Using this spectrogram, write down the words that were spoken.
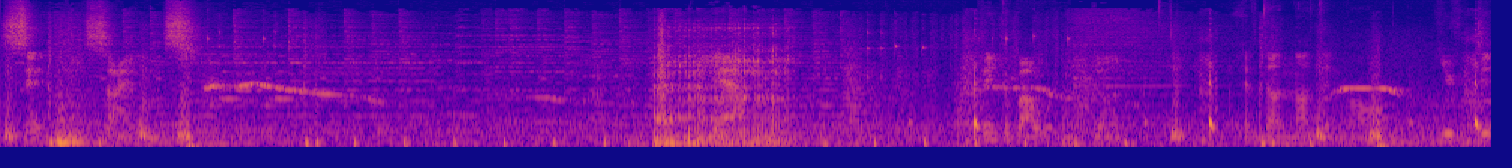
Sit in silence. Yeah. Think about what you've done. I've done nothing wrong. You've di-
